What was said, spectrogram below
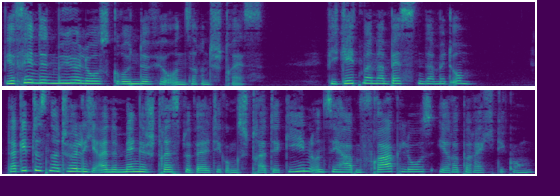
Wir finden mühelos Gründe für unseren Stress. Wie geht man am besten damit um? Da gibt es natürlich eine Menge Stressbewältigungsstrategien und sie haben fraglos ihre Berechtigung.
